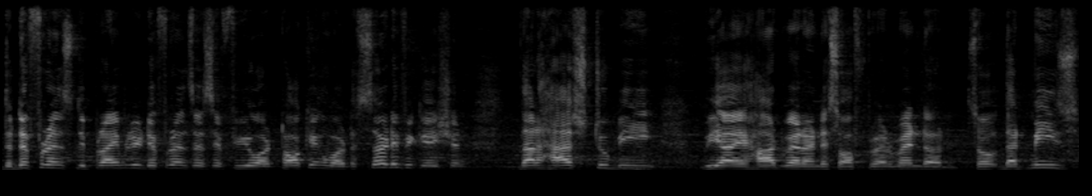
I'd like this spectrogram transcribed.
the difference, the primary difference is if you are talking about a certification, that has to be via a hardware and a software vendor. So that means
